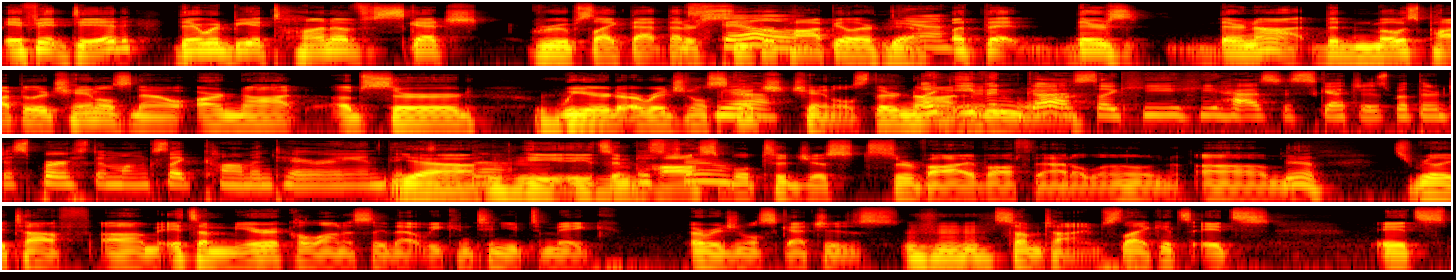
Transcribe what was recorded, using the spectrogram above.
If it did, there would be a ton of sketch groups like that that are Still. super popular. Yeah. Yeah. But that there's they're not. The most popular channels now are not absurd, weird original Yeah. sketch channels. They're not like even anymore. Gus, like he he has his sketches, but they're dispersed amongst like commentary and things Yeah, like that. he- it's true. impossible to just survive off that alone. Um, Yeah. it's really tough. Um, it's a miracle, honestly, that we continue to make original sketches Mhm. sometimes. Like it's it's it's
